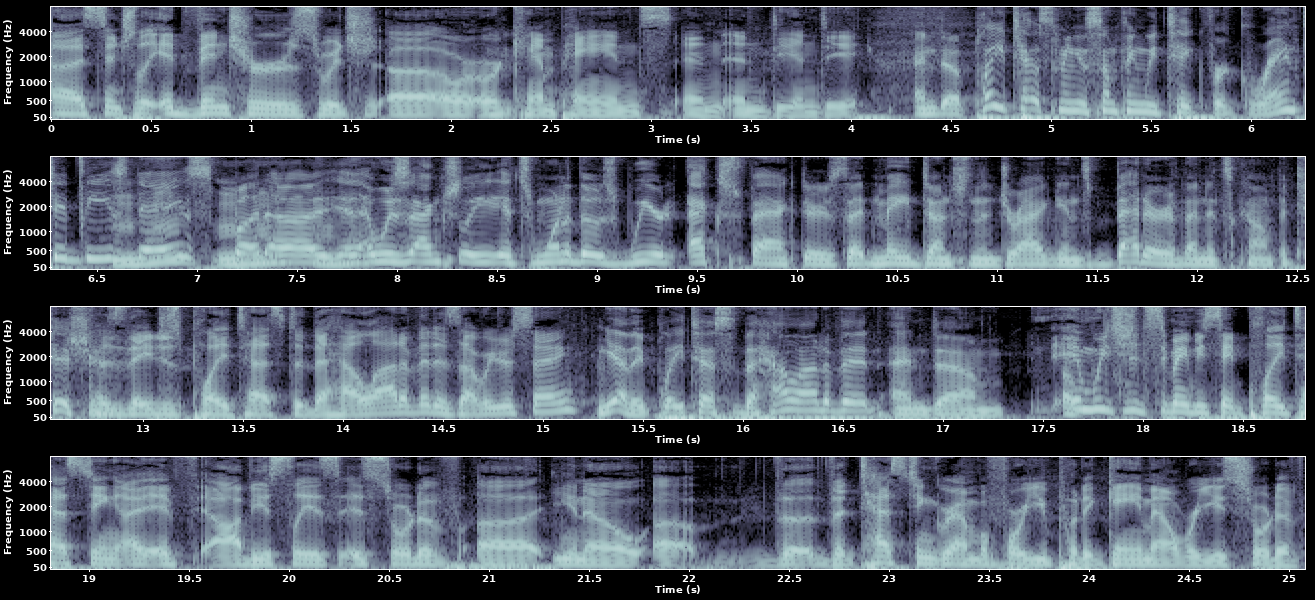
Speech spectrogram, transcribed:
uh, essentially adventures, which uh, or, or campaigns in in D and D. And uh, playtesting is something we take for granted these days, but uh, it was actually it's one of those weird X factors that made Dungeons and Dragons better than its competition. Because they just play tested the hell out of it. Is that what you're saying? yeah, they play tested the hell out of it, and um, And we should maybe say play testing, uh, if obviously is, is sort of uh, you know uh, the the testing ground before you put a game out, where you sort of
